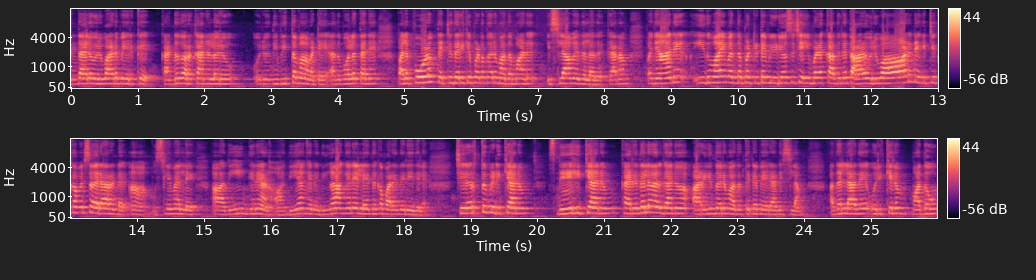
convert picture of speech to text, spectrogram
എന്തായാലും ഒരുപാട് പേർക്ക് കണ്ണു തുറക്കാനുള്ളൊരു ഒരു നിമിത്തമാവട്ടെ. അതുപോലെ തന്നെ പലപ്പോഴും തെറ്റിദ്ധരിക്കപ്പെടുന്ന ഒരു മതമാണ് ഇസ്ലാം എന്നുള്ളത്. കാരണം ഇപ്പം ഞാൻ ഇതുമായി ബന്ധപ്പെട്ടിട്ട് വീഡിയോസ് ചെയ്യുമ്പോഴൊക്കെ അതിന് താഴെ ഒരുപാട് നെഗറ്റീവ് കമൻസ് വരാറുണ്ട്. ആ മുസ്ലിം അല്ലേ ആ നീ ഇങ്ങനെയാണോ? ആ നീ അങ്ങനെ നിങ്ങൾ അങ്ങനെയല്ലേ എന്നൊക്കെ പറയുന്ന രീതിയിൽ. ചേർത്ത് പിടിക്കാനും സ്നേഹിക്കാനും കരുതൽ നൽകാനും അറിയുന്ന ഒരു മതത്തിന്റെ പേരാണ് ഇസ്ലാം. അതല്ലാതെ ഒരിക്കലും മതവും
